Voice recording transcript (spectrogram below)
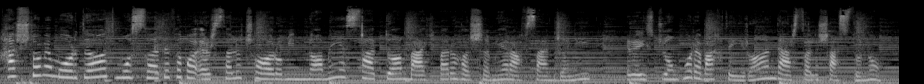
هشتم مرداد مصادف با ارسال چهارمین نامه صدام به اکبر هاشمی رفسنجانی رئیس جمهور وقت ایران در سال 69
